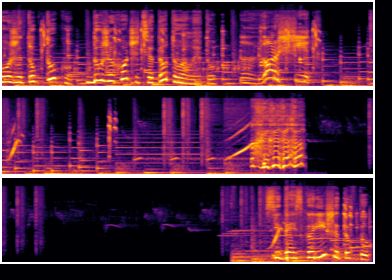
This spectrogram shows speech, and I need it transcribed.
Схоже, тук-туку дуже хочеться до туалету. Горщик. Сідай скоріше, тук-тук.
